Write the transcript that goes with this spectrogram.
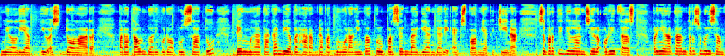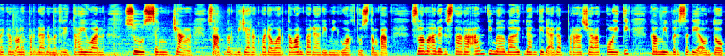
miliar US dollar. Pada tahun 2021, Deng mengatakan dia berharap dapat mengurangi 40% bagian dari ekspornya ke China. Seperti dilansir Reuters, pernyataan tersebut disampaikan oleh Perdana Menteri Taiwan Su Sengchang saat berbicara kepada wartawan pada hari Minggu waktu setempat. Selama ada kesetaraan, timbal balik dan tidak ada prasyarat politik, kami bersedia untuk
